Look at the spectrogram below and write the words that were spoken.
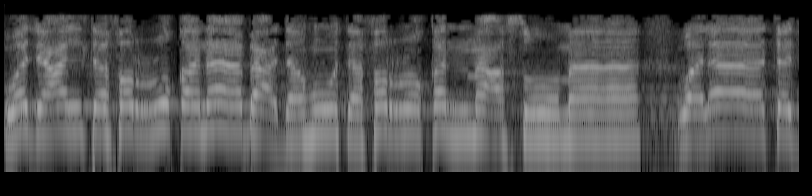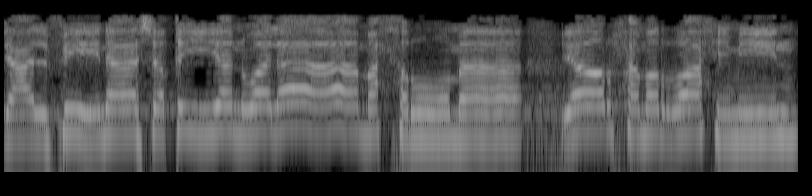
واجعل تفرقنا بعده تفرقا معصوما. ولا تجعل فينا شقيا ولا محروما. يا أرحم الراحمين.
